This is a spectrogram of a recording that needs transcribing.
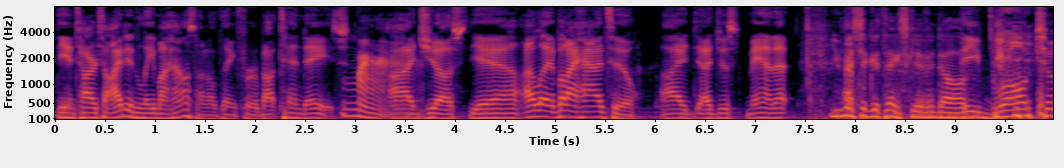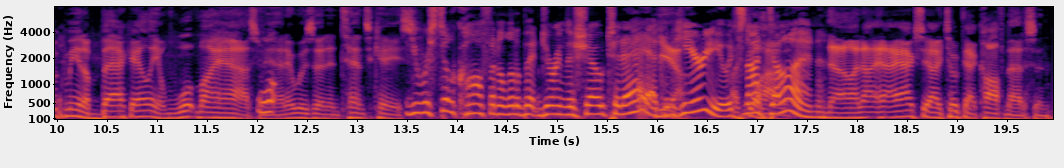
the entire time. I didn't leave my house, I don't think, for about 10 days. I just, yeah, I lay, but I had to. I, I just, man, that You missed a good Thanksgiving, dog. the Bronx took me in a back alley and whooped my ass, man. it was an intense case. You were still coughing a little bit during the show today. I could Yeah. hear you. It's not have it. done. No, and I, I actually I took that cough medicine,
